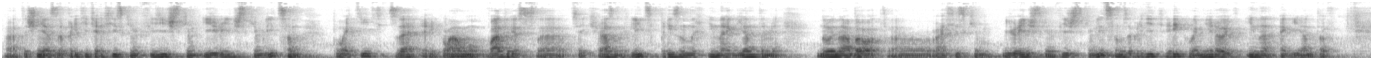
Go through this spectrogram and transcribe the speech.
а, точнее запретить российским физическим и юридическим лицам платить за рекламу в адрес всяких разных лиц, признанных иноагентами. Ну и наоборот, российским юридическим и физическим лицам запретить рекламировать иноагентов. Э,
